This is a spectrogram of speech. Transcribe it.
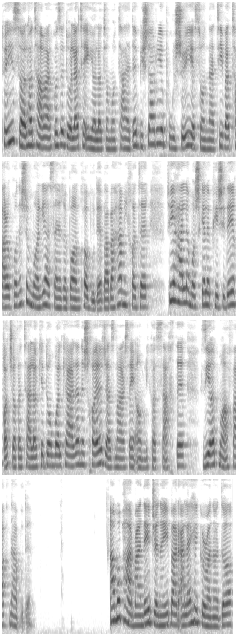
تو این سالها تمرکز دولت ایالات متحده بیشتر روی پولشویی سنتی و تراکنش مالی از طریق بانک ها بوده و به همین خاطر توی حل مشکل پیچیده قاچاق طلا که دنبال کردنش خارج از مرزهای آمریکا سخته زیاد موفق نبوده. اما پرونده جنایی بر علیه گرانادا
